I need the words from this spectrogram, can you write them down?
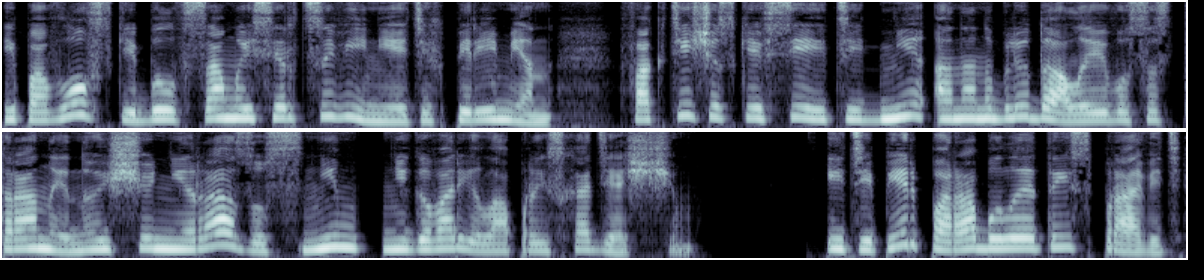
И Павловский был в самой сердцевине этих перемен. Фактически все эти дни она наблюдала его со стороны, но еще ни разу с ним не говорила о происходящем. И теперь пора было это исправить.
